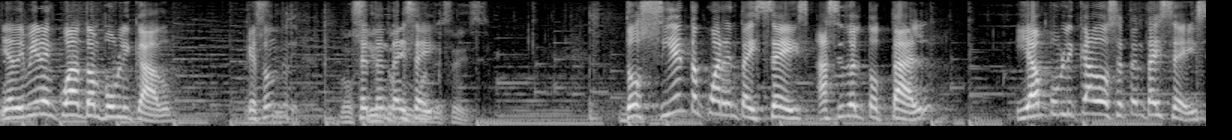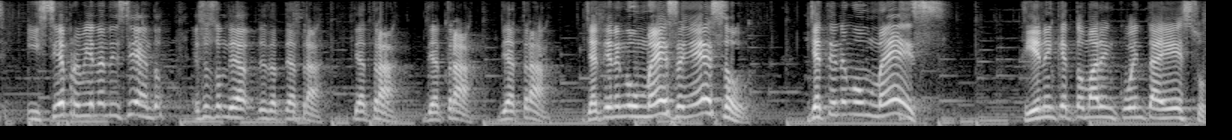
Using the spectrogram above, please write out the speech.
Y adivinen cuánto han publicado, que son 76. 246 ha sido el total y han publicado 76 y siempre vienen diciendo, esos son de, atrás, de atrás, de atrás, de atrás. Ya tienen un mes en eso. Ya tienen un mes. Tienen que tomar en cuenta eso.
